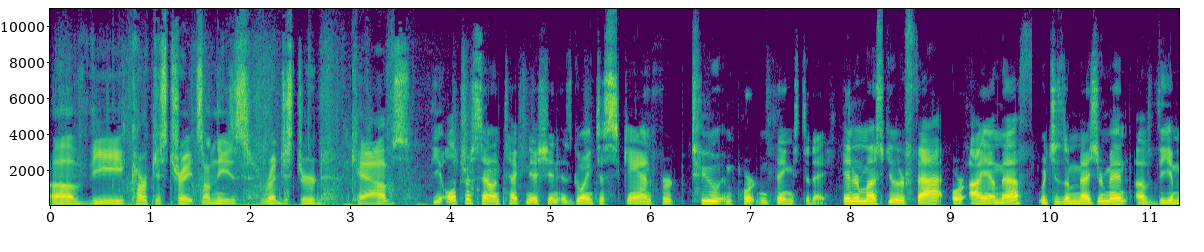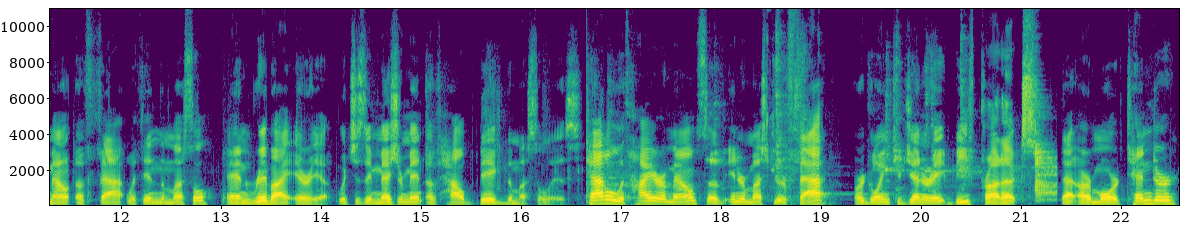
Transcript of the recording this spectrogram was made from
of the carcass traits on these registered calves. The ultrasound technician is going to scan for two important things today. Intermuscular fat or IMF, which is a measurement of the amount of fat within the muscle, and ribeye area, which is a measurement of how big the muscle is. Cattle with higher amounts of intermuscular fat are going to generate beef products that are more tender,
